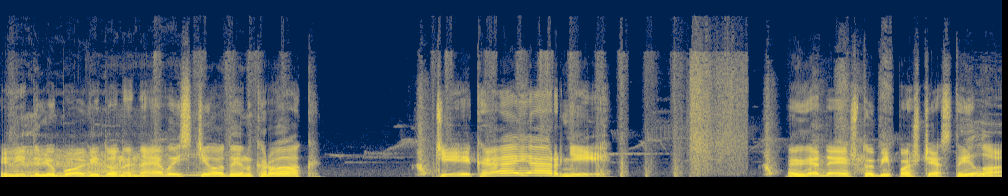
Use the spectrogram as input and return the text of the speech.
Від любові до ненависті один крок. Тікай, Арні! Гадаєш, тобі пощастило?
